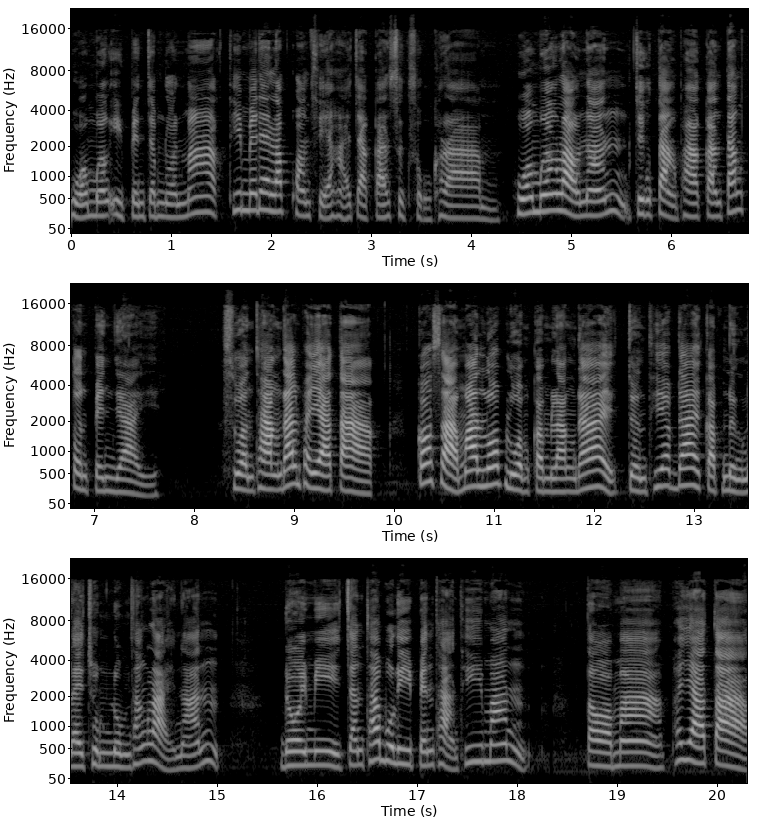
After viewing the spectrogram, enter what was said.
หัวเมืองอีกเป็นจำนวนมากที่ไม่ได้รับความเสียหายจากการศึกสงคราม หัวเมืองเหล่านั้นจึงต่างพากันตั้งตนเป็นใหญ่ ส่วนทางด้านพญาตากก็สามารถรวบรวมกำลังได้จนเทียบได้กับหนึ่งในชุมนุมทั้งหลายนั้น โดยมีจันทบุรีเป็นฐานที่มั่น ต่อมาพญาตาก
